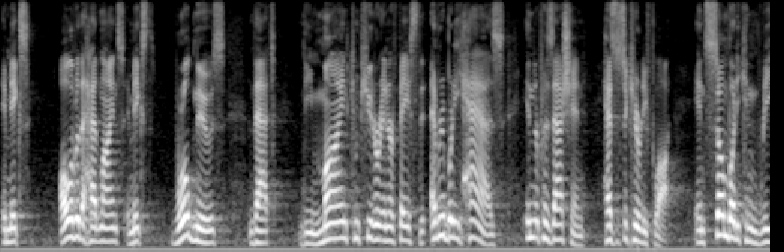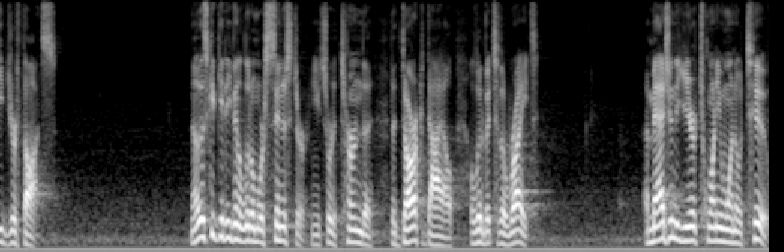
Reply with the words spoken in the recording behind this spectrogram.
It makes all over the headlines, it makes world news that the mind computer interface that everybody has in their possession has a security flaw, and somebody can read your thoughts. Now, this could get even a little more sinister. You sort of turn the, the dark dial a little bit to the right. Imagine the year 2102,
